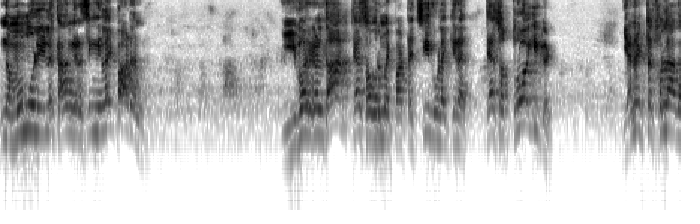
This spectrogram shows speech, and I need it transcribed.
இந்த மும்மொழியில் காங்கிரஸின் நிலைப்பாடு என்ன? இவர்கள் தான் தேச ஒருமைப்பாட்டை சீர்குலைக்கிற தேச துரோகிகள். எனக்கிட்ட சொல்லாத.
